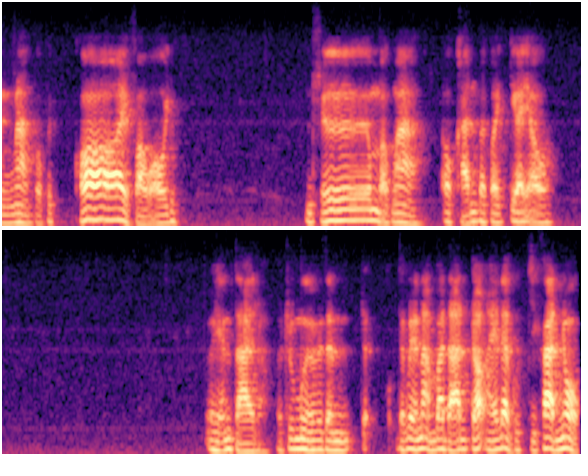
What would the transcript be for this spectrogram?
หนึ่งน้ำก็ไปคอยเฝ้าเอาอยู่มันซึมออกมา เอาขันไปคอยเจือยเอา ก็เห็นตายแล้วทุกมือไปจนจากเล่นน้ำบาดาลเจาะให้แล้วกูจีข้านโยก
